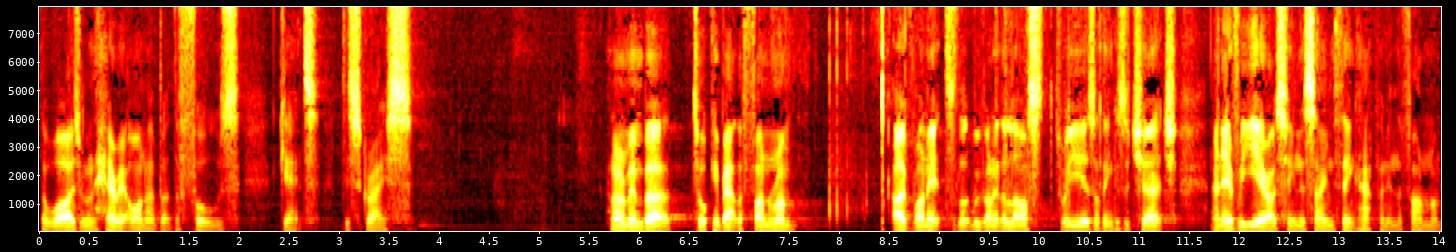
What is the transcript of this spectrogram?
The wise will inherit honor, but the fools get disgrace. And I remember talking about the fun run I've run it, we've run it the last three years, I think, as a church. And every year I've seen the same thing happen in the fun run.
